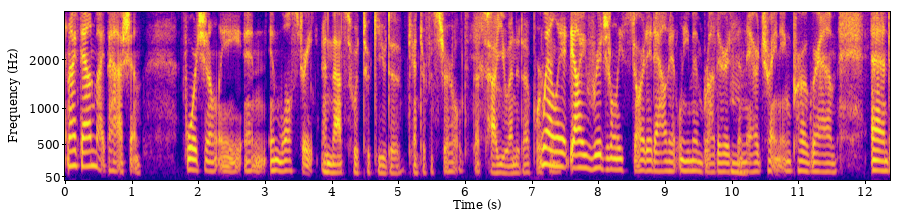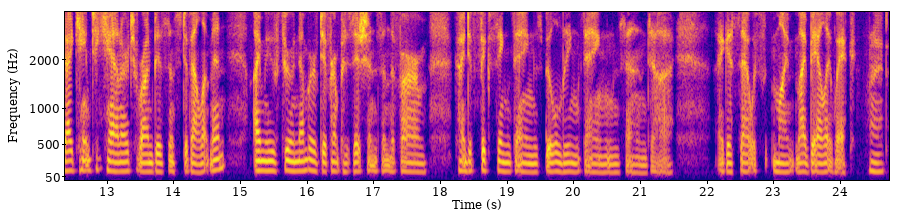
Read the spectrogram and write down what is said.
And I found my passion fortunately in, in Wall Street. And that's what took you to Cantor Fitzgerald. That's how you ended up working. Well, it, I originally started out at Lehman Brothers mm. in their training program, and I came to Cantor to run business development. I moved through a number of different positions in the firm, kind of fixing things, building things, and uh, I guess that was my, my bailiwick. Right.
